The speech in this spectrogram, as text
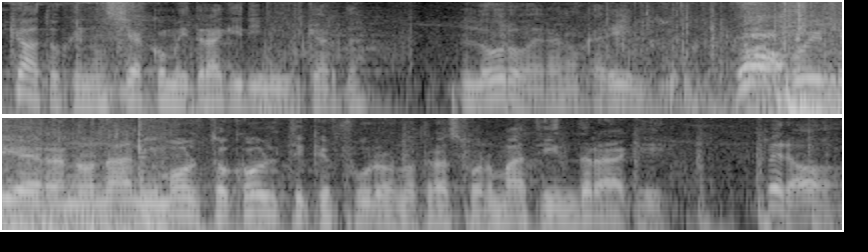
Peccato che non sia come i draghi di Midgard. Loro erano carini. Quelli erano nani molto colti che furono trasformati in draghi. Però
